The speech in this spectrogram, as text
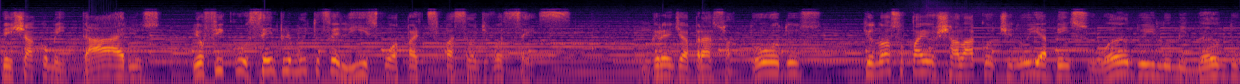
deixar comentários. Eu fico sempre muito feliz com a participação de vocês. Um grande abraço a todos. Que o nosso Pai Oxalá continue abençoando e iluminando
